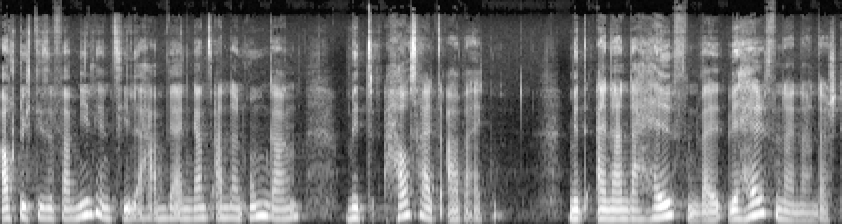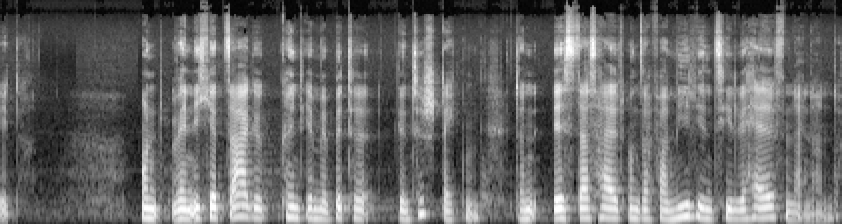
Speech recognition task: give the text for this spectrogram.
auch durch diese Familienziele haben wir einen ganz anderen Umgang mit Haushaltsarbeiten, miteinander helfen, weil wir helfen einander steht da. Und wenn ich jetzt sage, könnt ihr mir bitte den Tisch decken, dann ist das halt unser Familienziel, wir helfen einander.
